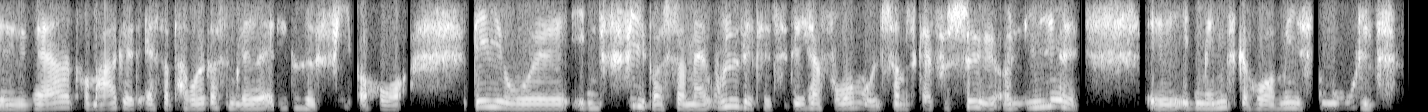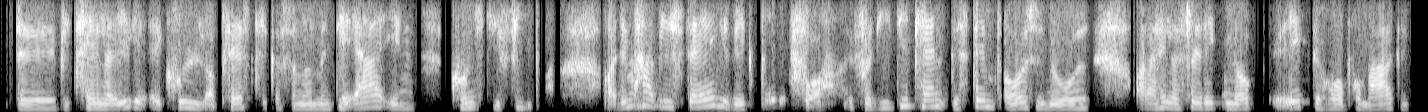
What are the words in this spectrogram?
øh, været på markedet, altså parrykker, som lavet af det, der hedder fiberhår. Det er jo øh, en fiber, som er udviklet til det her formål, som skal forsøge at ligne øh, et menneskehår mest muligt. Øh, vi taler ikke akryl og plastik og sådan noget, men det er en kunstig fiber. Og dem har vi stadigvæk brug for, fordi de kan bestemt også noget, og der er heller slet ikke nok ægte hår på markedet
